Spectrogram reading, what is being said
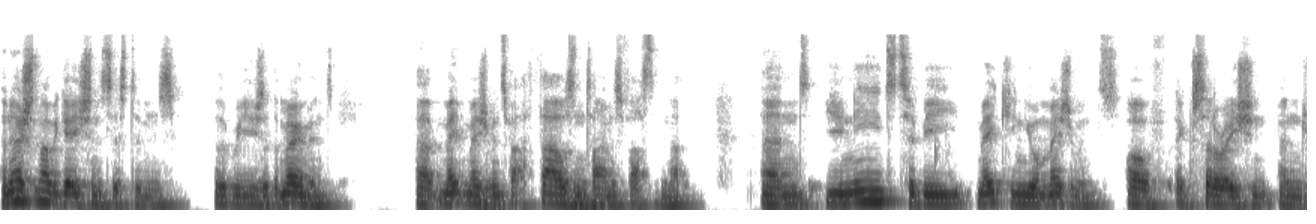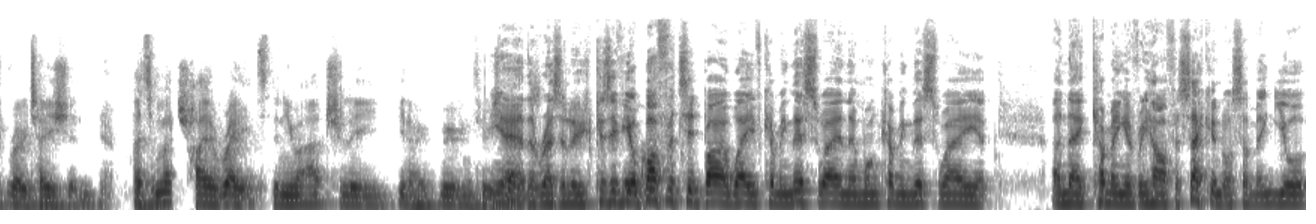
Inertial navigation systems that we use at the moment uh, make measurements about a thousand times faster than that. and you need to be making your measurements of acceleration and rotation Yeah. at a much higher rate than you are actually, you know, moving through Yeah, space. the resolution. Because if you're buffeted by a wave coming this way and then one coming this way, and, they're coming every half a second or something, you're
